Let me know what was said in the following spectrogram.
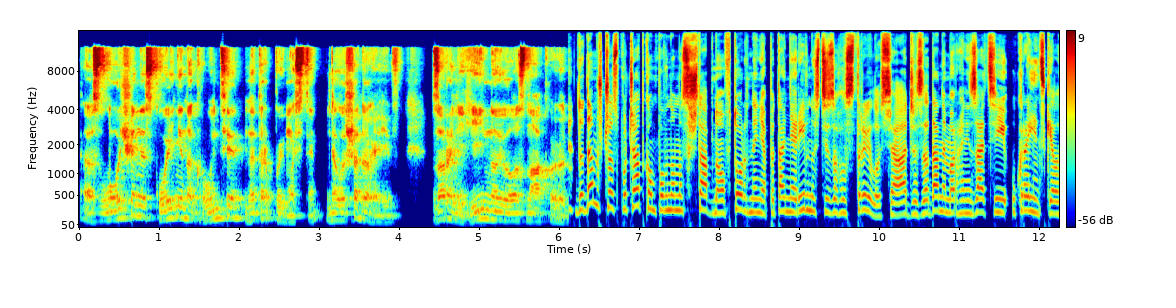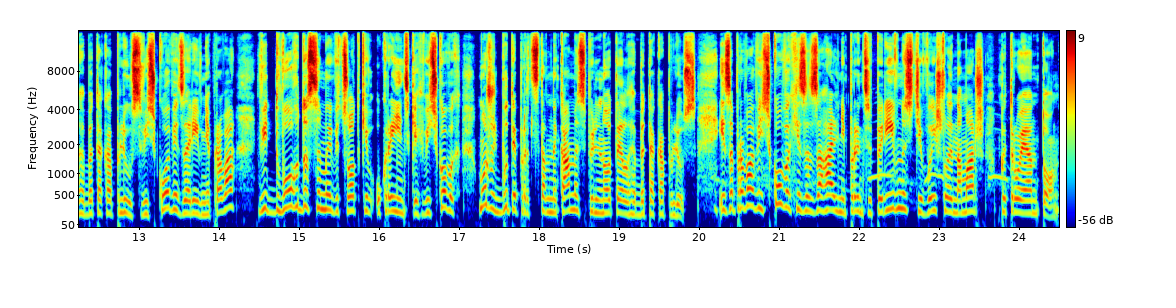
злочини, скоєні на ґрунті нетерпимості, не лише до геїв, за релігійною ознакою, Додам, що з початком повномасштабного вторгнення питання рівності загострилося, адже за даними організації Українські ЛГБТК військові за рівні права від 2 до 7% українських військових можуть бути представниками спільноти ЛГБТК плюс. І за права військових і за загальні принципи рівності вийшли на марш Петро і Антон,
